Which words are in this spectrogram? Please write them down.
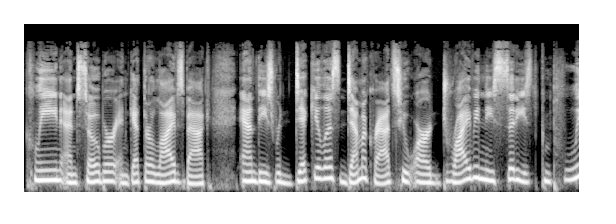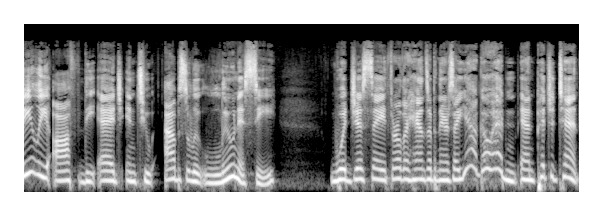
clean and sober and get their lives back. And these ridiculous Democrats who are driving these cities completely off the edge into absolute lunacy would just say, throw their hands up in the air and say, yeah, go ahead and, and pitch a tent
